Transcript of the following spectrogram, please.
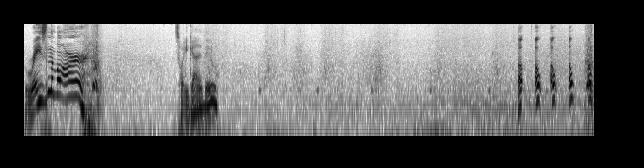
raising the bar. That's what you gotta do. Oh, oh, oh, oh, oh.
